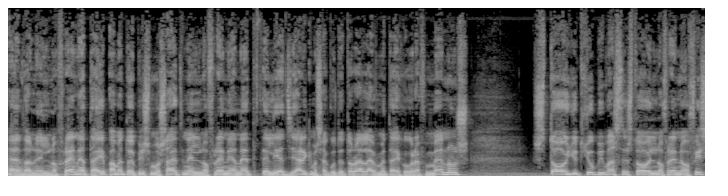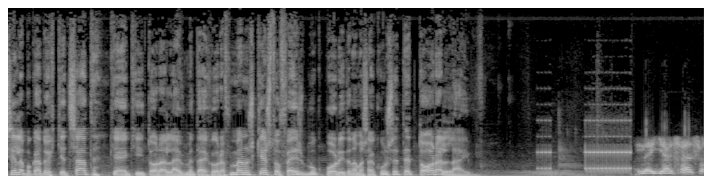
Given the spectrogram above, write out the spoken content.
Εδώ είναι η Ελληνοφρένια, τα είπαμε. Το επίσημο site είναι ελληνοφρένια.net.gr και μας ακούτε τώρα live μετά ηχογραφημένους. Στο YouTube είμαστε στο Ελληνοφρένια Official, από κάτω έχει και chat και εκεί τώρα live μετά ηχογραφημένους. Και στο Facebook μπορείτε να μας ακούσετε τώρα live. Ναι, γεια σας. Ο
